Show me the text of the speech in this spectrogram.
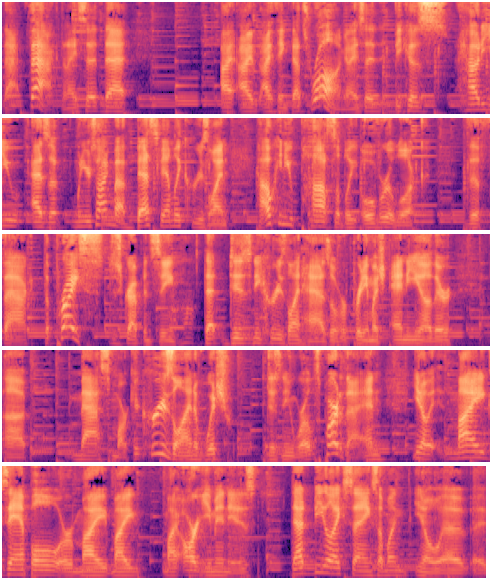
that fact. And I said that I, I, I, think that's wrong. And I said, because how do you, as a, when you're talking about best family cruise line, how can you possibly overlook the fact, the price discrepancy uh-huh. That Disney Cruise Line has over pretty much any other uh, mass market cruise line, of which Disney World is part of that. And you know, my example or my my my argument is that'd be like saying someone, you know, uh, uh,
